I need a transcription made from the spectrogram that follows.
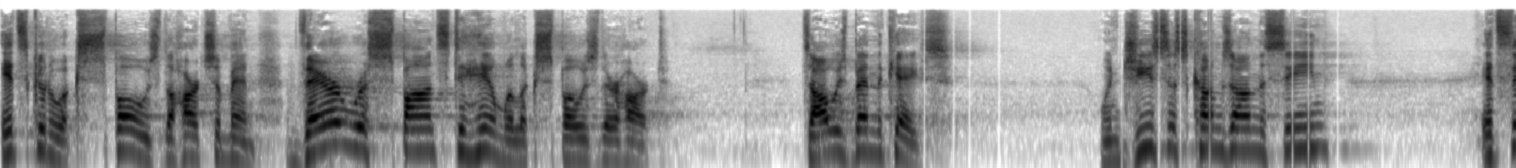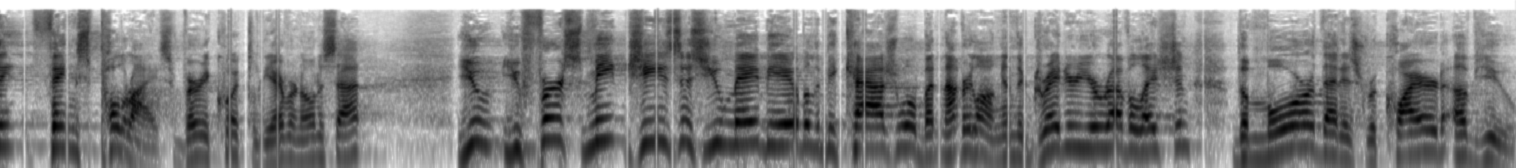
it's going to expose the hearts of men. Their response to him will expose their heart. It's always been the case. When Jesus comes on the scene, it's things polarize very quickly. You ever notice that? You, you first meet Jesus, you may be able to be casual, but not very long. And the greater your revelation, the more that is required of you.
